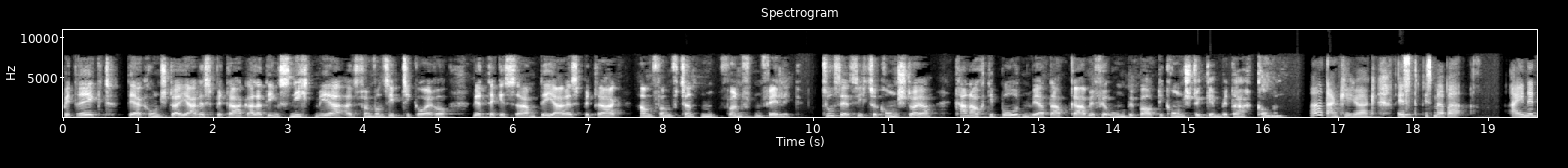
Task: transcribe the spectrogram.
Beträgt der Grundsteuerjahresbetrag allerdings nicht mehr als 75 Euro, wird der gesamte Jahresbetrag am 15.05. fällig. Zusätzlich zur Grundsteuer kann auch die Bodenwertabgabe für unbebaute Grundstücke in Betracht kommen. Ah, danke, Jörg. Ist, ist mir aber eine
